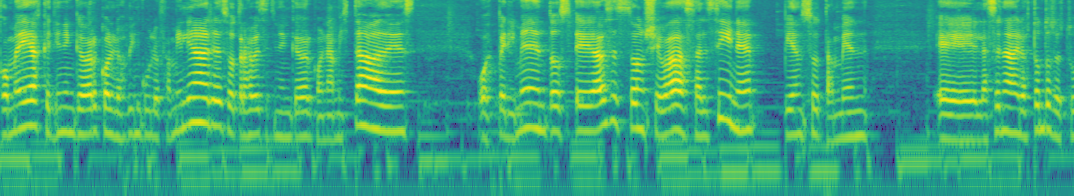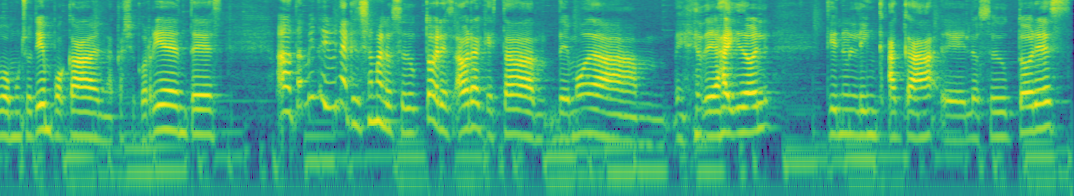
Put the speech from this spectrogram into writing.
comedias que tienen que ver con los vínculos familiares, otras veces tienen que ver con amistades o experimentos. Eh, a veces son llevadas al cine. Pienso también eh, la cena de los tontos estuvo mucho tiempo acá en la calle Corrientes. Ah, también hay una que se llama Los Seductores, ahora que está de moda mm, de, idol, tiene un link acá. Eh, Los Seductores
